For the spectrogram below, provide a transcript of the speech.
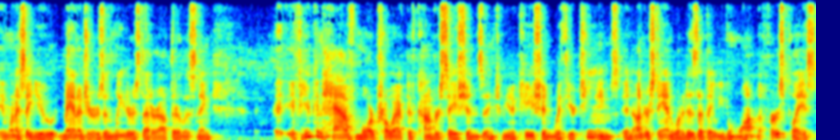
and when I say you, managers and leaders that are out there listening, if you can have more proactive conversations and communication with your teams and understand what it is that they even want in the first place,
